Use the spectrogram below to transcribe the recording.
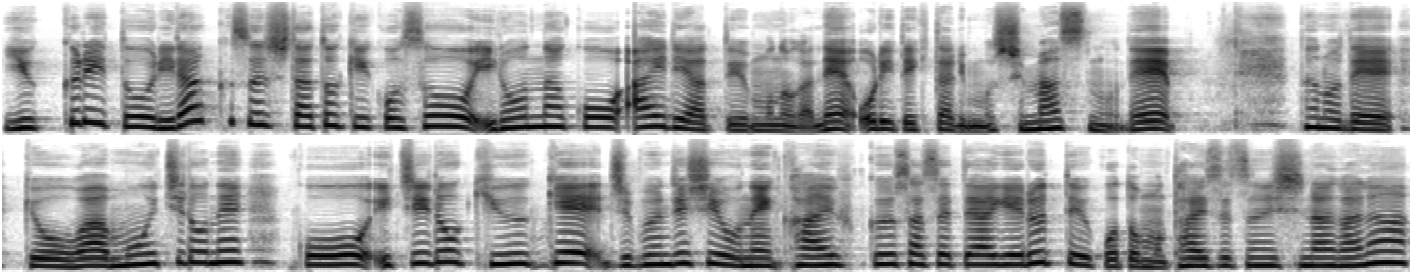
ゆっくりとリラックスした時こそいろんなこうアイデアというものがね降りてきたりもしますので。なので今日はもう一度ねこう一度休憩自分自身をね回復させてあげるっていうことも大切にしながら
